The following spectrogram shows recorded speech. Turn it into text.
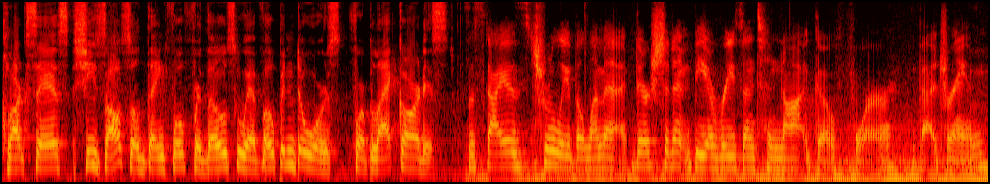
Clark says she's also thankful for those who have opened doors for black artists. The sky is truly the limit. There shouldn't be a reason to not go for that dream.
